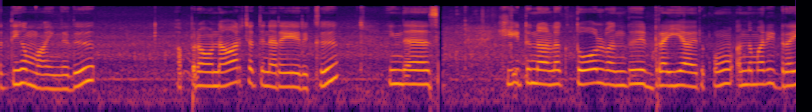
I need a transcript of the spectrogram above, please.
அதிகம் வாய்ந்தது. அப்புறம் நார் சத்து நிறைய இருக்குது இந்த ஹீட்டுனால தோல் வந்து ட்ரையாக இருக்கும். அந்த மாதிரி ட்ரை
